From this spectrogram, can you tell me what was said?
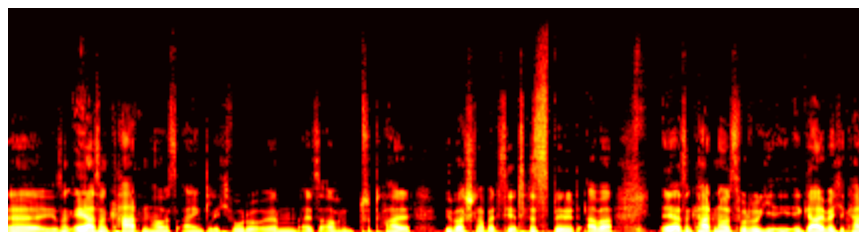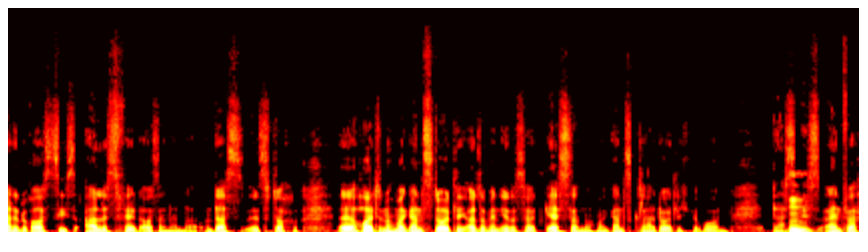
äh, so, eher so ein Kartenhaus eigentlich, wo du, ähm, also auch ein total überstrapaziertes Bild, aber eher so ein Kartenhaus, wo du, egal welche Karte du rausziehst, alles fällt auseinander. Und das ist doch äh, heute nochmal ganz deutlich, also wenn ihr das hört, gestern nochmal ganz klar deutlich geworden. Das mhm. ist einfach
